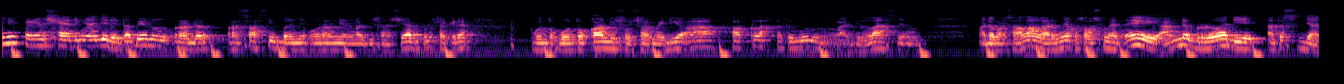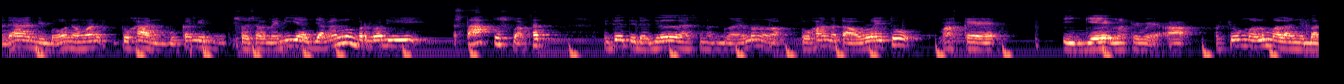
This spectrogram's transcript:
ini pengen sharing aja deh. Tapi emang rada resah sih banyak orang yang nggak bisa share. Terus akhirnya gontok-gontokan di sosial media. Ah fuck lah kata gue nggak jelas yang ada masalah larinya ke sosmed. Eh anda berdoa di atas sejadah di bawah nama Tuhan bukan di sosial media. Jangan lu berdoa di status banget itu tidak jelas menurut gue emang Tuhan atau Allah itu make IG make WA percuma lu malah nyebar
